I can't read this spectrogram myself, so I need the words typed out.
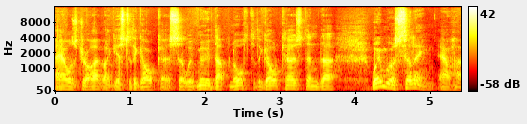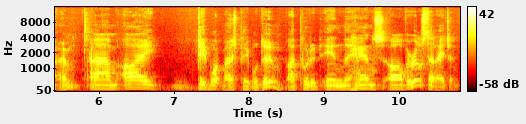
hours drive, I guess, to the Gold Coast. So we've moved up north to the Gold Coast. And uh, when we were selling our home, um, I did what most people do I put it in the hands of a real estate agent.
